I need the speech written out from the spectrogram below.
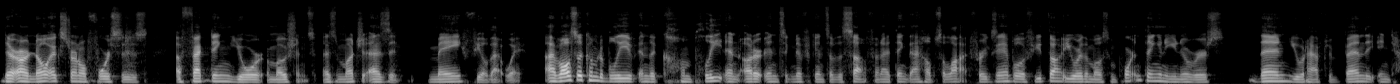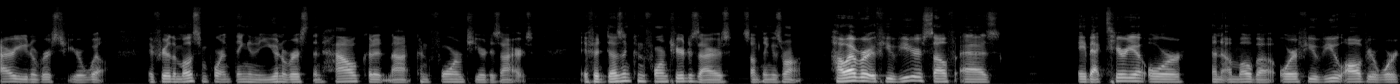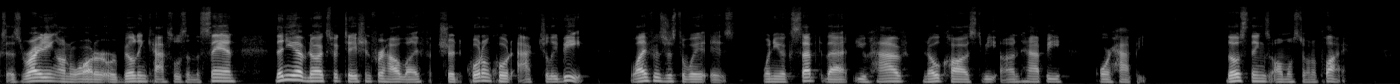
There are no external forces affecting your emotions as much as it may feel that way. I've also come to believe in the complete and utter insignificance of the self, and I think that helps a lot. For example, if you thought you were the most important thing in the universe, then you would have to bend the entire universe to your will. If you're the most important thing in the universe, then how could it not conform to your desires? If it doesn't conform to your desires, something is wrong. However, if you view yourself as a bacteria or an amoeba, or if you view all of your works as writing on water or building castles in the sand, then you have no expectation for how life should quote unquote actually be. Life is just the way it is. When you accept that, you have no cause to be unhappy or happy. Those things almost don't apply.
